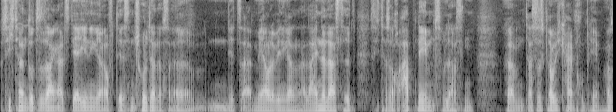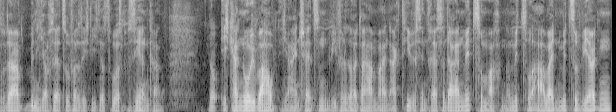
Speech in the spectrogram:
sich dann sozusagen als derjenige, auf dessen Schultern das äh, jetzt mehr oder weniger dann alleine lastet, sich das auch abnehmen zu lassen, ähm, das ist, glaube ich, kein Problem. Also da bin ich auch sehr zuversichtlich, dass sowas passieren kann. Ja. Ich kann nur überhaupt nicht einschätzen, wie viele Leute haben ein aktives Interesse daran mitzumachen, mitzuarbeiten, mitzuwirken,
